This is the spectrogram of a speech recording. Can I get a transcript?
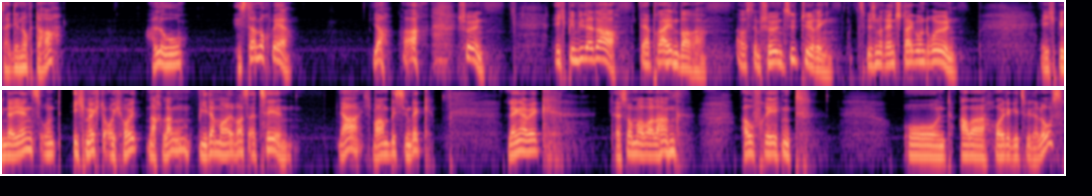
Seid ihr noch da? Hallo? Ist da noch wer? Ja, ah, schön. Ich bin wieder da, der Breidenbacher aus dem schönen Südthüringen zwischen Rennsteig und Rhön. Ich bin der Jens und ich möchte euch heute nach langem wieder mal was erzählen. Ja, ich war ein bisschen weg. Länger weg. Der Sommer war lang, aufregend. Und aber heute geht's wieder los.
